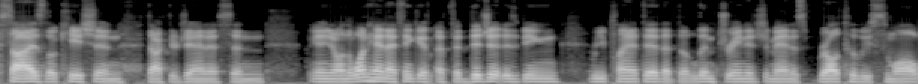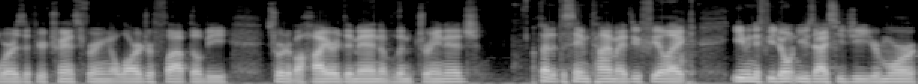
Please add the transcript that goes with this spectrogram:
size, location, Dr. Janis? And, you know, on the one hand, I think if, if a digit is being replanted, that the lymph drainage demand is relatively small, whereas if you're transferring a larger flap, there'll be sort of a higher demand of lymph drainage. But at the same time, I do feel like even if you don't use ICG, you're more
